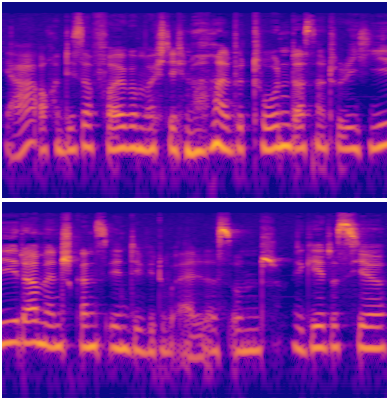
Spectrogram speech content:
Ja, auch in dieser Folge möchte ich nochmal betonen, dass natürlich jeder Mensch ganz individuell ist. Und mir geht es hier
